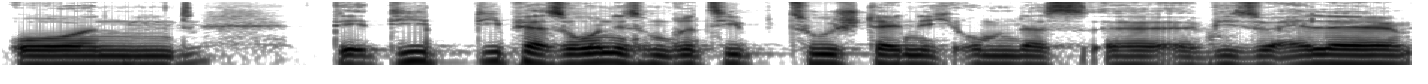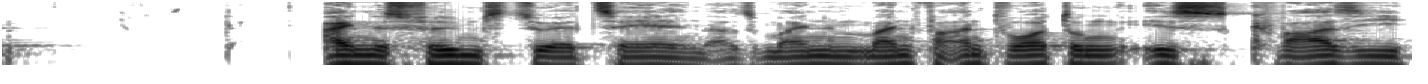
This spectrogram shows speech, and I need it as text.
Und die, die, die Person ist im Prinzip zuständig, um das äh, visuelle eines Films zu erzählen. Also meine, meine Verantwortung ist quasi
